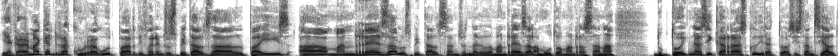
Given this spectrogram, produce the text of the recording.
I acabem aquest recorregut per diferents hospitals del país a Manresa, l'Hospital Sant Joan de Déu de Manresa, la Mútua Manresana. Doctor Ignasi Carrasco, director assistencial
